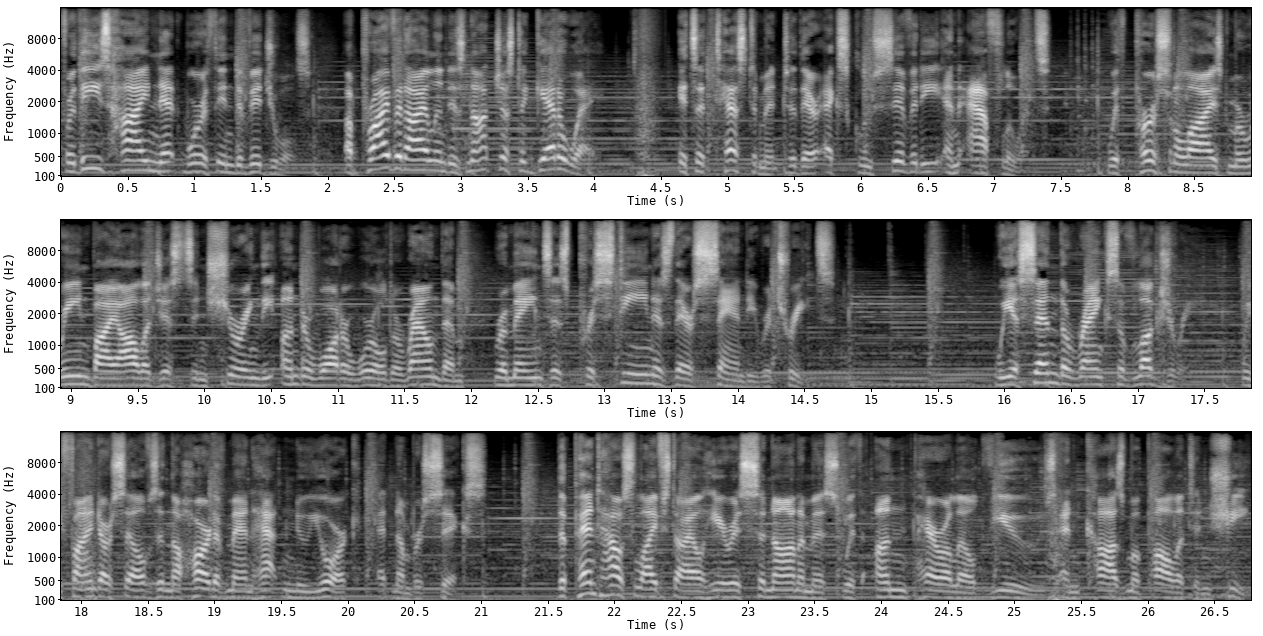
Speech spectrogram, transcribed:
For these high net worth individuals, a private island is not just a getaway, it's a testament to their exclusivity and affluence, with personalized marine biologists ensuring the underwater world around them remains as pristine as their sandy retreats. We ascend the ranks of luxury. We find ourselves in the heart of Manhattan, New York, at number six. The penthouse lifestyle here is synonymous with unparalleled views and cosmopolitan chic.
